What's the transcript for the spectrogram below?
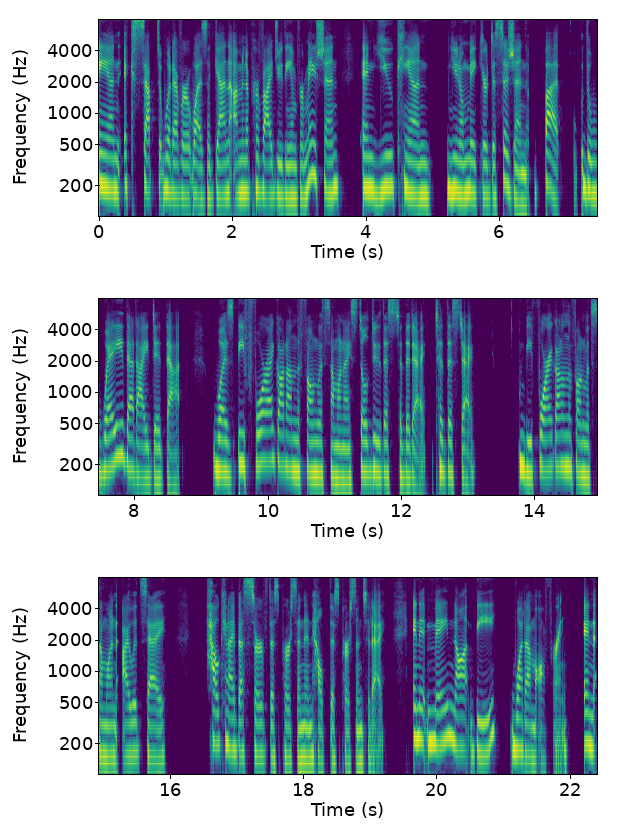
and accept whatever it was. Again, I'm going to provide you the information and you can, you know, make your decision. But the way that I did that was before I got on the phone with someone, I still do this to the day, to this day. Before I got on the phone with someone, I would say, how can I best serve this person and help this person today? And it may not be what I'm offering. And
